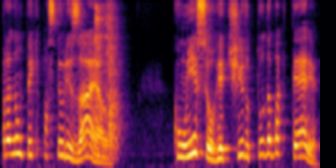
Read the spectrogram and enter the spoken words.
para não ter que pasteurizar ela. Com isso eu retiro toda a bactéria.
